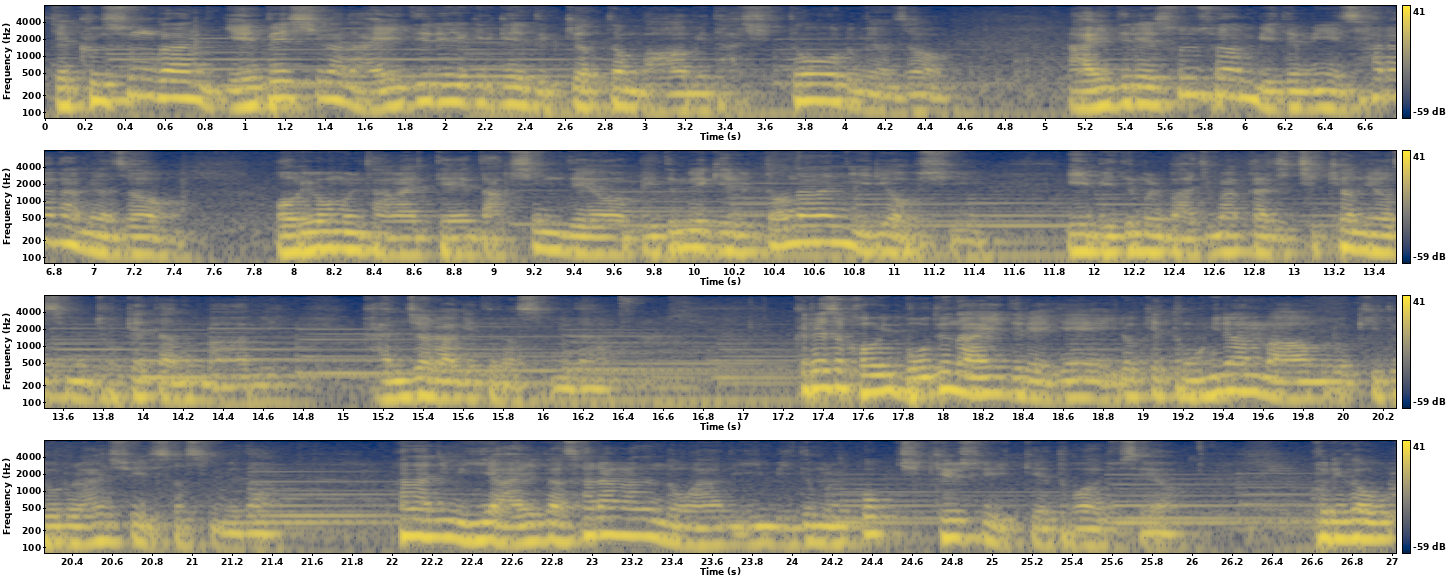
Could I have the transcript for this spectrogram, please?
이제 그 순간 예배 시간 아이들에게 느꼈던 마음이 다시 떠오르면서 아이들의 순수한 믿음이 살아가면서 어려움을 당할 때 낙심되어 믿음의 길을 떠나는 일이 없이 이 믿음을 마지막까지 지켜내었으면 좋겠다는 마음이 간절하게 들었습니다. 그래서 거의 모든 아이들에게 이렇게 동일한 마음으로 기도를 할 수 있었습니다. 하나님 이 아이가 사랑하는 동안 이 믿음을 꼭 지킬 수 있게 도와주세요. 그리고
